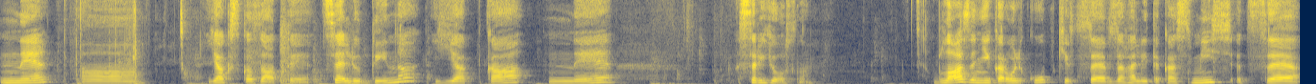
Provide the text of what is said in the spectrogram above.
не, а, як сказати, це людина, яка не серйозна. Блазень король кубків це взагалі така смісь, це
